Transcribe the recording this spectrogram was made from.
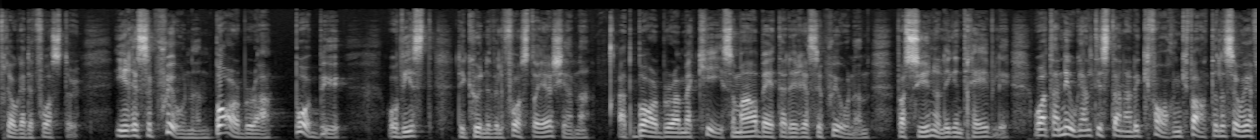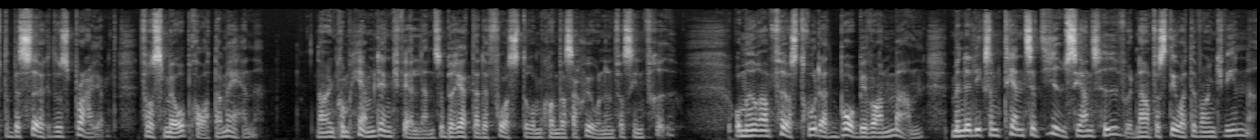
frågade Foster. I receptionen, Barbara, Bobby. Och visst, det kunde väl Foster erkänna att Barbara McKee som arbetade i receptionen var synnerligen trevlig och att han nog alltid stannade kvar en kvart eller så efter besöket hos Bryant för att småprata med henne. När han kom hem den kvällen så berättade Foster om konversationen för sin fru. Om hur han först trodde att Bobby var en man men det liksom tänds ett ljus i hans huvud när han förstod att det var en kvinna.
